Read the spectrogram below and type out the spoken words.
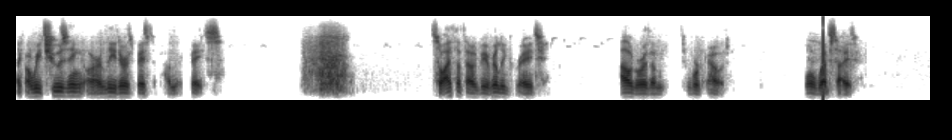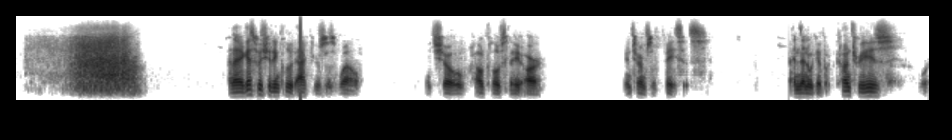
Like, are we choosing our leaders based upon their face? So I thought that would be a really great algorithm to work out or website. And I guess we should include actors as well and show how close they are in terms of faces. And then we could put countries or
